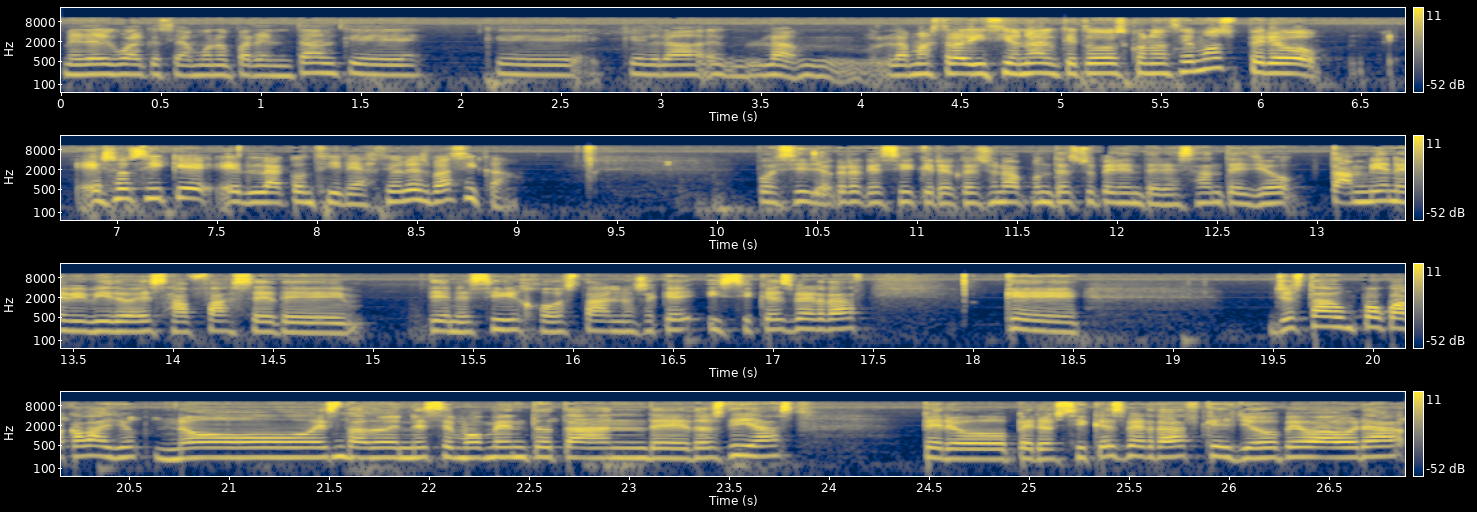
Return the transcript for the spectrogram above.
me da igual que sea monoparental que, que, que la, la, más tradicional que todos conocemos, pero eso sí que la conciliación es básica. Pues sí, yo creo que sí, creo que es un apunte súper interesante. Yo también he vivido esa fase de tienes hijos, tal, no sé qué, y sí que es verdad que yo he estado un poco a caballo, no he estado en ese momento tan de dos días, pero, pero sí que es verdad que yo veo ahora,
